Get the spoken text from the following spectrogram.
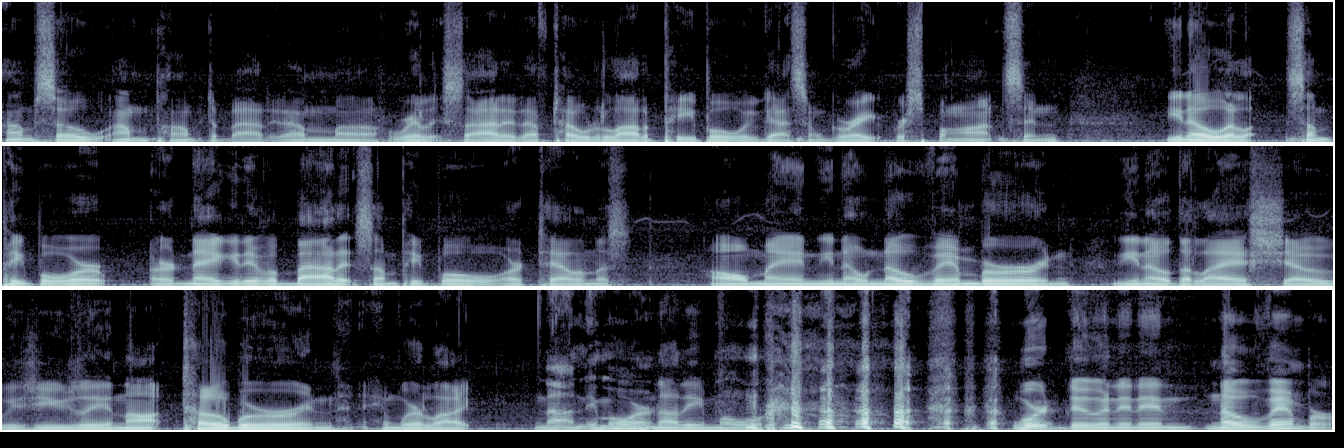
I'm so I'm pumped about it. I'm uh, real excited. I've told a lot of people. We've got some great response, and you know, some people are are negative about it. Some people are telling us, "Oh man, you know, November and you know the last show is usually in October," and and we're like, Not anymore. not anymore. we're doing it in November.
